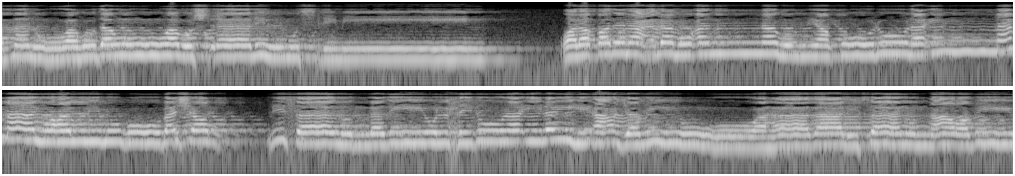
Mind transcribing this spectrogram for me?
آمنوا وهدى وبشرى للمسلمين ولقد نعلم أنهم يقولون إنما يعلمه بشر لسان الذي يلحدون إليه أعجمي وهذا لسان عربي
